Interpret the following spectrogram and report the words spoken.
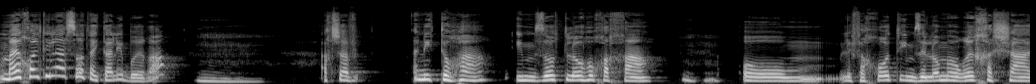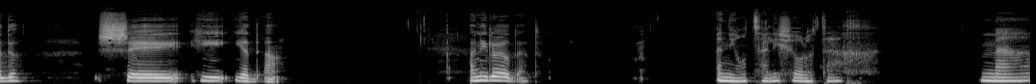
מה יכולתי לעשות? הייתה לי ברירה? Mm. עכשיו, אני תוהה אם זאת לא הוכחה, mm-hmm. או לפחות אם זה לא מעורר חשד שהיא ידעה. אני לא יודעת. אני רוצה לשאול אותך, מה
